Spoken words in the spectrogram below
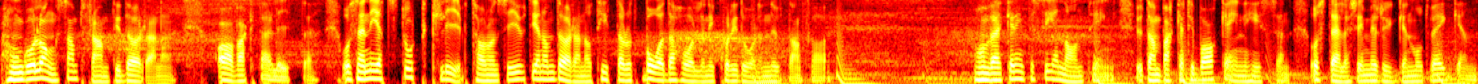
Hon går långsamt fram till dörrarna, avvaktar lite och sen i ett stort kliv tar hon sig ut genom dörrarna och tittar åt båda hållen i korridoren utanför. Hon verkar inte se någonting utan backar tillbaka in i hissen och ställer sig med ryggen mot väggen.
